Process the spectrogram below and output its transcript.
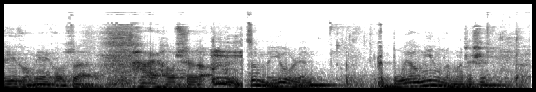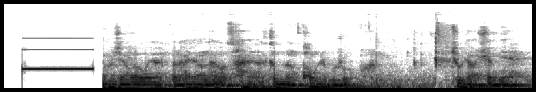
吃一口面一口蒜，太好吃了，这么诱人，这不要命了吗？这是。不行了，我也本来想来口菜的，根本控制不住，就想炫面。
